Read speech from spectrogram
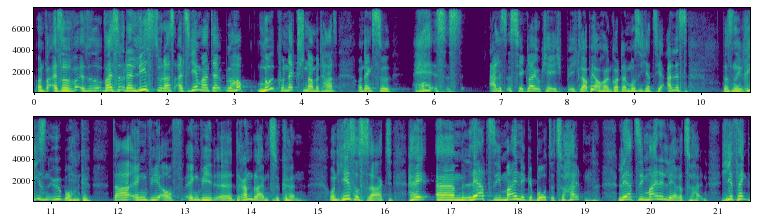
und also, also, weißt du, dann liest du das als jemand, der überhaupt null Connection damit hat und denkst du, hä, es ist alles ist hier gleich, okay, ich, ich glaube ja auch an Gott, dann muss ich jetzt hier alles, das ist eine Riesenübung, da irgendwie auf irgendwie äh, dranbleiben zu können. Und Jesus sagt, hey, ähm, lehrt sie, meine Gebote zu halten. Lehrt sie, meine Lehre zu halten. Hier fängt,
